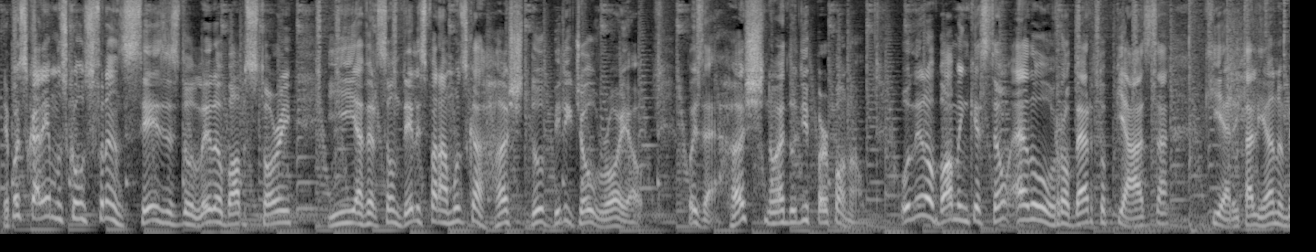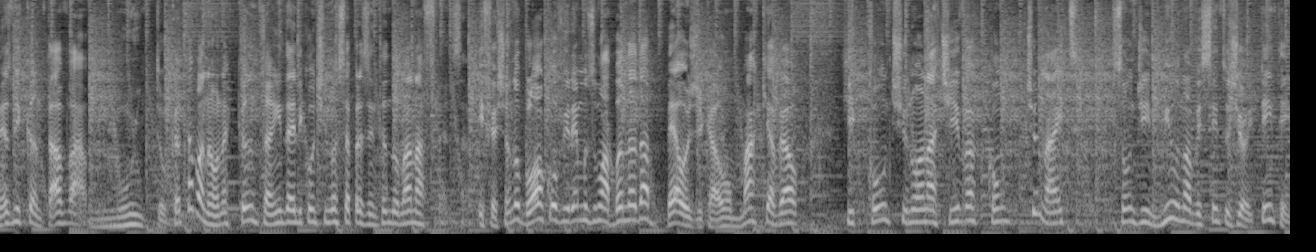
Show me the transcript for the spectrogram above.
Depois ficaremos com os franceses do Little Bob Story e a versão deles para a música Rush do Billy Joe Royal. Pois é, Rush não é do Deep Purple não. O Little Bob em questão era o Roberto Piazza, que era italiano mesmo e cantava muito. Cantava não, né? Canta ainda, ele continua se apresentando lá na França. E fechando o bloco, ouviremos uma banda da Bélgica, o Machiavel, que continua nativa com Tonight, som de 1981.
